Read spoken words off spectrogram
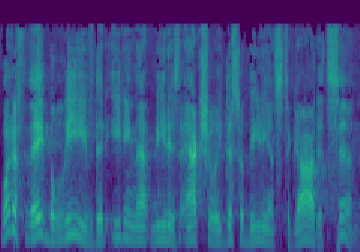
what if they believe that eating that meat is actually disobedience to God? It's sin.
